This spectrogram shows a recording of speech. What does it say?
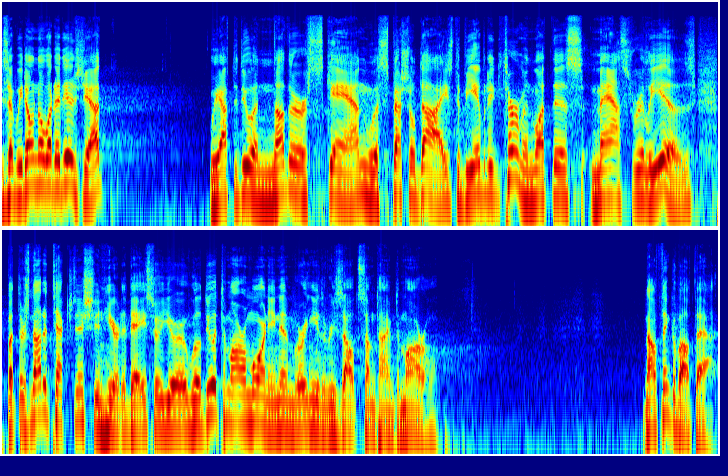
He said, We don't know what it is yet, we have to do another scan with special dyes to be able to determine what this mass really is. But there's not a technician here today, so we'll do it tomorrow morning and bring you the results sometime tomorrow. Now, think about that.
